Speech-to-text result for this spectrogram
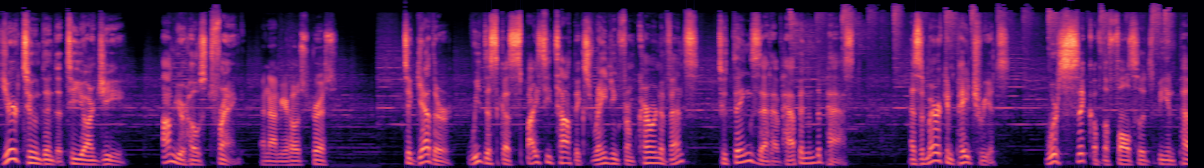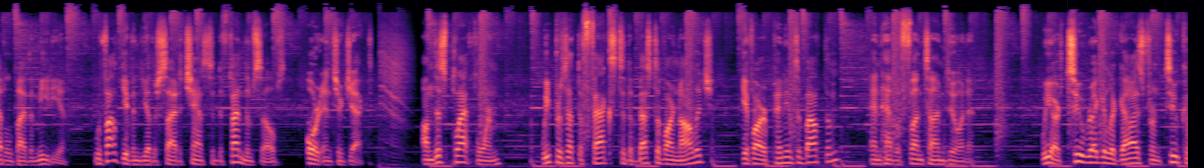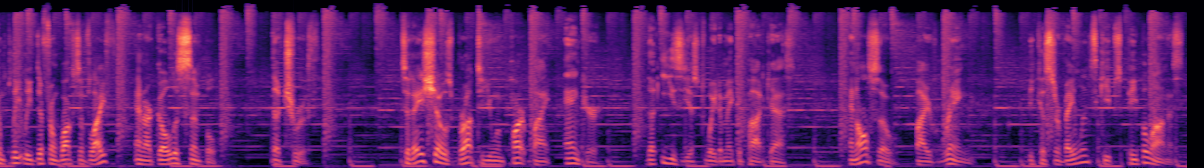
You're tuned into TRG. I'm your host, Frank. And I'm your host, Chris. Together, we discuss spicy topics ranging from current events to things that have happened in the past. As American patriots, we're sick of the falsehoods being peddled by the media without giving the other side a chance to defend themselves or interject. On this platform, we present the facts to the best of our knowledge, give our opinions about them, and have a fun time doing it. We are two regular guys from two completely different walks of life, and our goal is simple the truth. Today's show is brought to you in part by Anchor, the easiest way to make a podcast, and also by Ring, because surveillance keeps people honest.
